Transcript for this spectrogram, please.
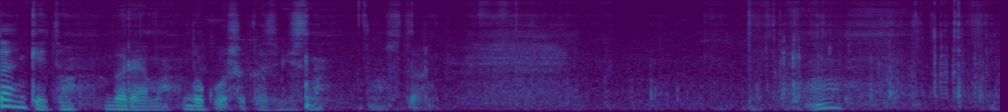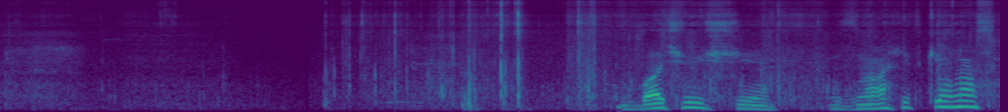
Чистенький, то беремо до кошика, звісно. Ось так. Бачу ще знахідки у нас.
